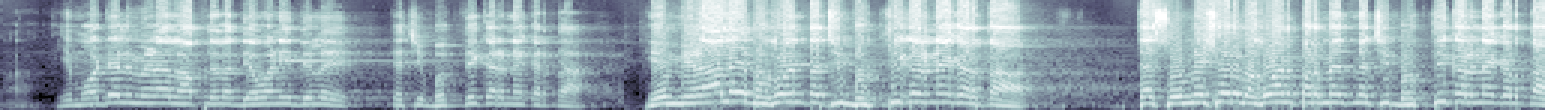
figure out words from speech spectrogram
हा, हे मॉडेल मिळालं आपल्याला देवाने दिलंय त्याची भक्ती करण्याकरता. हे मिळालंय भगवंताची भक्ती करण्याकरता. त्या सोमेश्वर भगवान परमात्म्याची भक्ती करण्याकरता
